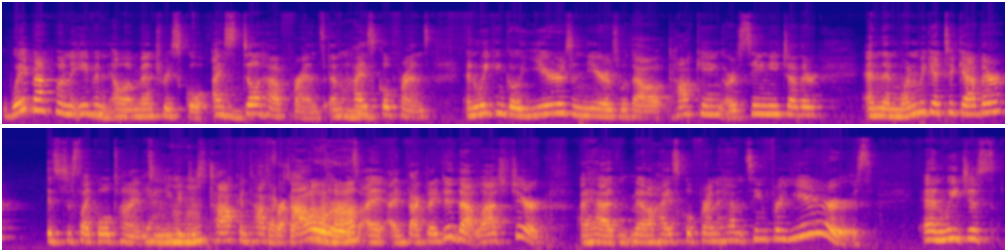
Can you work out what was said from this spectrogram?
way back when even Mm. elementary school. I still have friends and high school friends and we can go years and years without talking or seeing each other and then when we get together it's just like old times and you can just talk and talk for hours. uh-huh. I in fact I did that last year. I had met a high school friend I hadn't seen for years. And we just,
